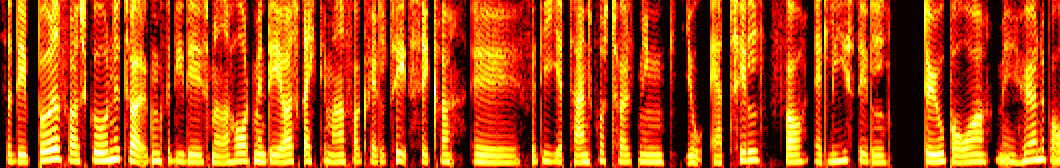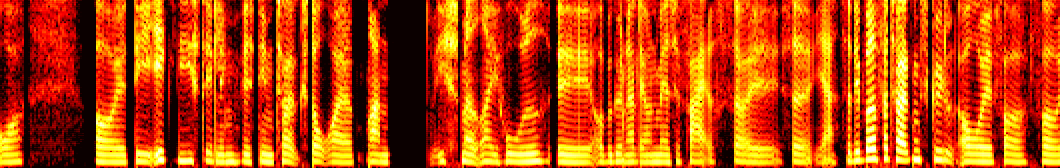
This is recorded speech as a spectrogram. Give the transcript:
Så det er både for at skåne tolken, fordi det er hårdt, men det er også rigtig meget for at kvalitetssikre, øh, fordi at tegnsprogstolkningen jo er til for at ligestille døve borgere med hørende borgere. Og øh, det er ikke ligestilling, hvis din tolk står og er brændt i smadrer i hovedet øh, og begynder at lave en masse fejl. Så, øh, så, ja. så det er både for tolkens skyld og øh, for, for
